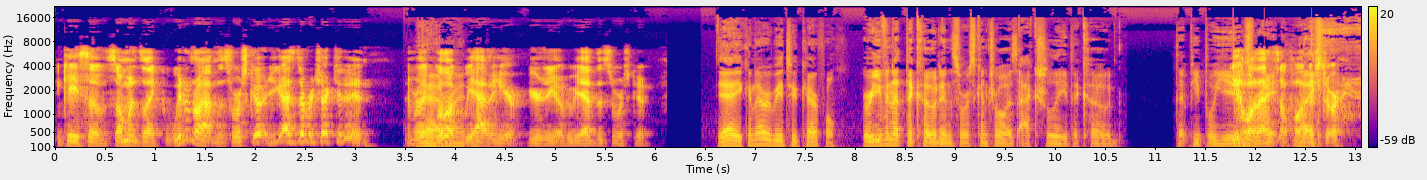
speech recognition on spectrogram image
In case of someone's like, we don't know what happened to the source code. You guys never checked it in. And we're like, Yeah, well, look, right. we have it here. Here's you go. We have the source code. Yeah, you can never be too careful. Or even if the code in source control is actually the code that people use? yeah, well, right? that's a whole other Like, story.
